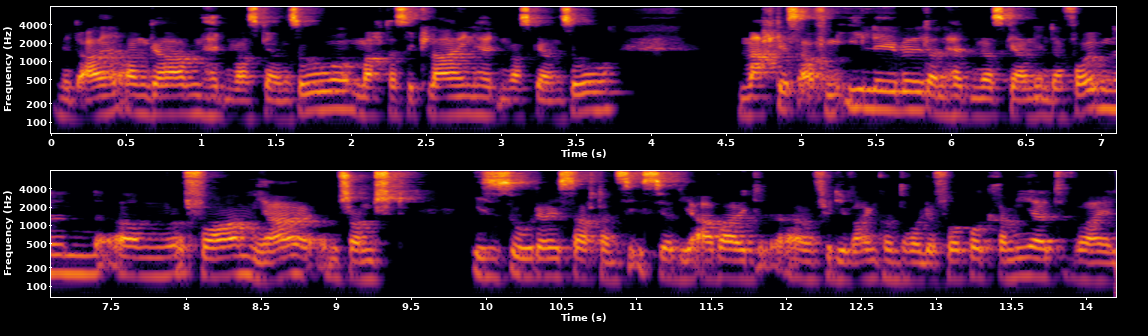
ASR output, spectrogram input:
mit allen Angaben, hätten wir es gern so, macht das sie klein, hätten wir es gern so, macht es auf dem E-Label, dann hätten wir es gern in der folgenden ähm, Form, ja, sonst ist es so, dass ich sage, dann ist ja die Arbeit äh, für die Weinkontrolle vorprogrammiert, weil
